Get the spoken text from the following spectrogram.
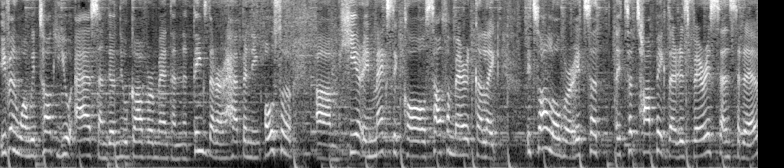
even when we talk US and the new government and the things that are happening also um, here in Mexico, South America, like it's all over. It's a, it's a topic that is very sensitive,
